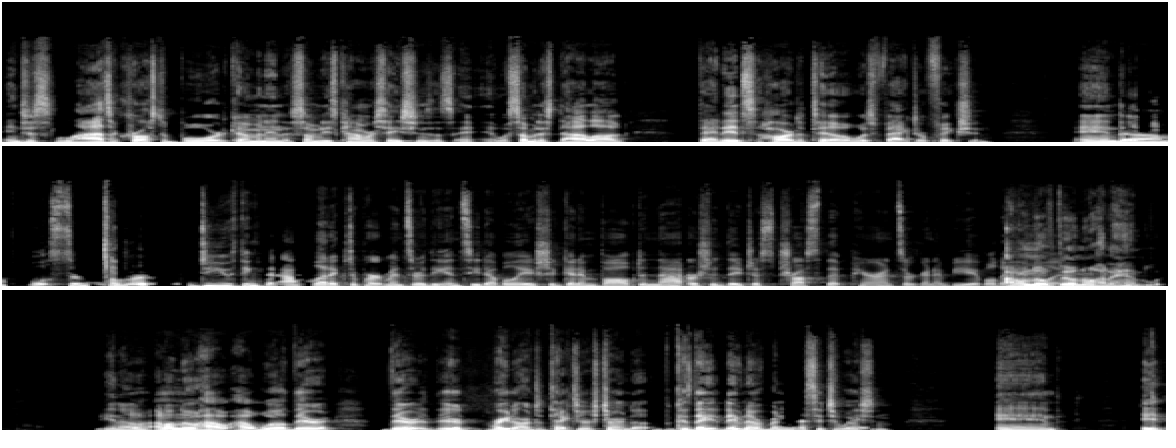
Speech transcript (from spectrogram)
and just lies across the board coming into some of these conversations and with some of this dialogue that it's hard to tell what's fact or fiction. And um, well, so okay. Do you think that athletic departments or the NCAA should get involved in that, or should they just trust that parents are going to be able to? I don't know if it? they'll know how to handle it. You know, I don't know how how well their their their radar detectors turned up because they they've never been in that situation, right. and it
